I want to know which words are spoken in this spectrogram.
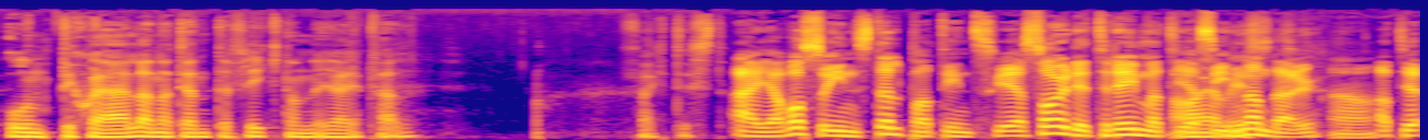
ont i själen att jag inte fick någon ny iPad. Faktiskt. Nej, jag var så inställd på att det inte skulle... Jag sa ju det till dig Mattias ja, innan visst. där. Ja. Att, jag,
